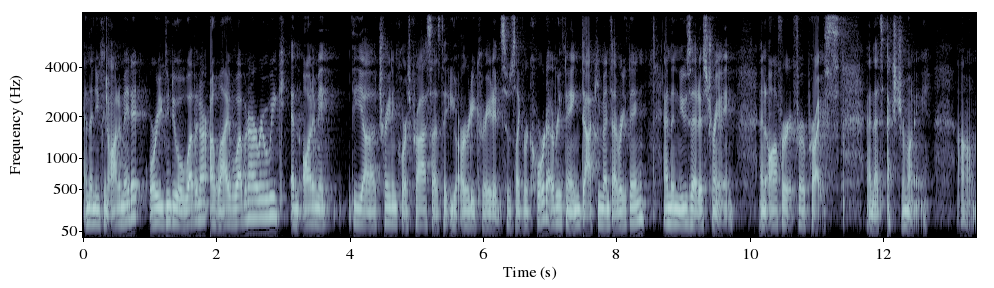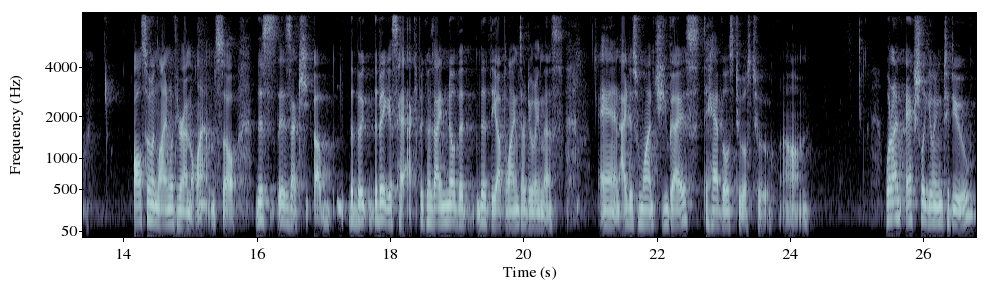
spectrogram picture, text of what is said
and then you can automate it, or you can do a webinar, a live webinar every week, and automate the uh, training course process that you already created. So it's like record everything, document everything, and then use that as training and offer it for a price, and that's extra money. Um, also in line with your MLM. So this is a, a, the big, the biggest hack because I know that that the uplines are doing this and I just want you guys to have those tools too. Um, what I'm actually going to do,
